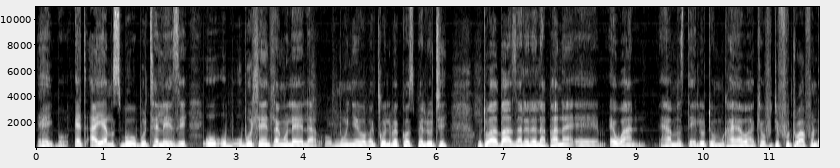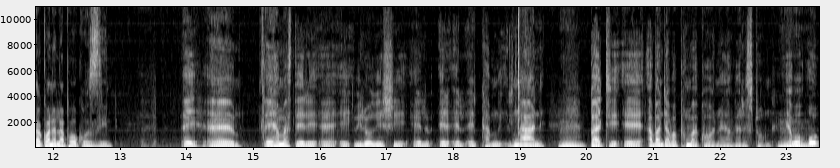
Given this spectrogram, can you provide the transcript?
eyibo @iamsbu buthelezi. Ubuhle enhlangulela umunye wabaculi begospel uthi uthi wabazalela lapha e1 eHammersdale uthi umkhaya wakhe futhi futhi wafunda khona lapho ukhosini hey eh eHammersdale ibilokishi eliqhamuki lincane but eh abantu abaphuma khona are very strong. Yabo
